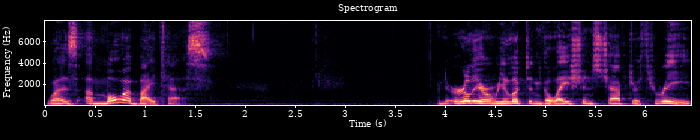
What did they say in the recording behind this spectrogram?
was a Moabitess. And earlier we looked in Galatians chapter 3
